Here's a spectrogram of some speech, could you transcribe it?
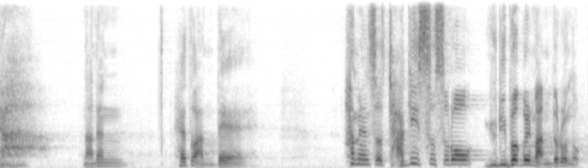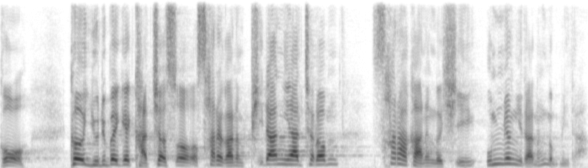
야, 나는 해도 안 돼. 하면서 자기 스스로 유리벽을 만들어 놓고 그 유리벽에 갇혀서 살아가는 피라니아처럼 살아가는 것이 운명이라는 겁니다.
